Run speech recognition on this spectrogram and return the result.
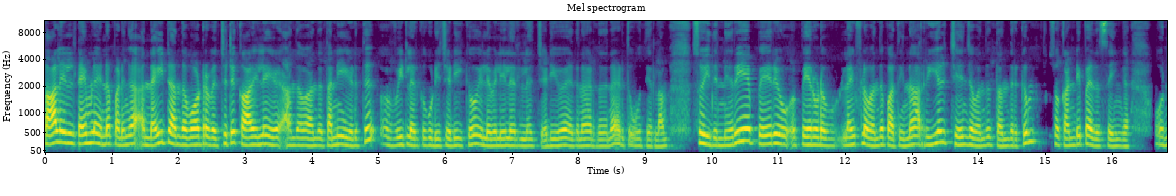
காலையில் டைமில் என்ன பண்ணுங்கள் நைட் அந்த வாட்டரை வச்சுட்டு காலையில் அந்த அந்த தண்ணியை எடுத்து வீட்டில் இருக்கக்கூடிய செடிக்கோ இல்லை வெளியில் உள்ள செடியோ எதனா இருந்ததுன்னா எடுத்து ஊற்றிடலாம் ஸோ இது நிறைய பேர் பேரோட லைஃப்பில் வந்து பார்த்திங்கன்னா ரியல் சேஞ்சை வந்து தந்திருக்கு. ஸோ கண்டிப்பாக இதை செய்யுங்க. ஒன்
